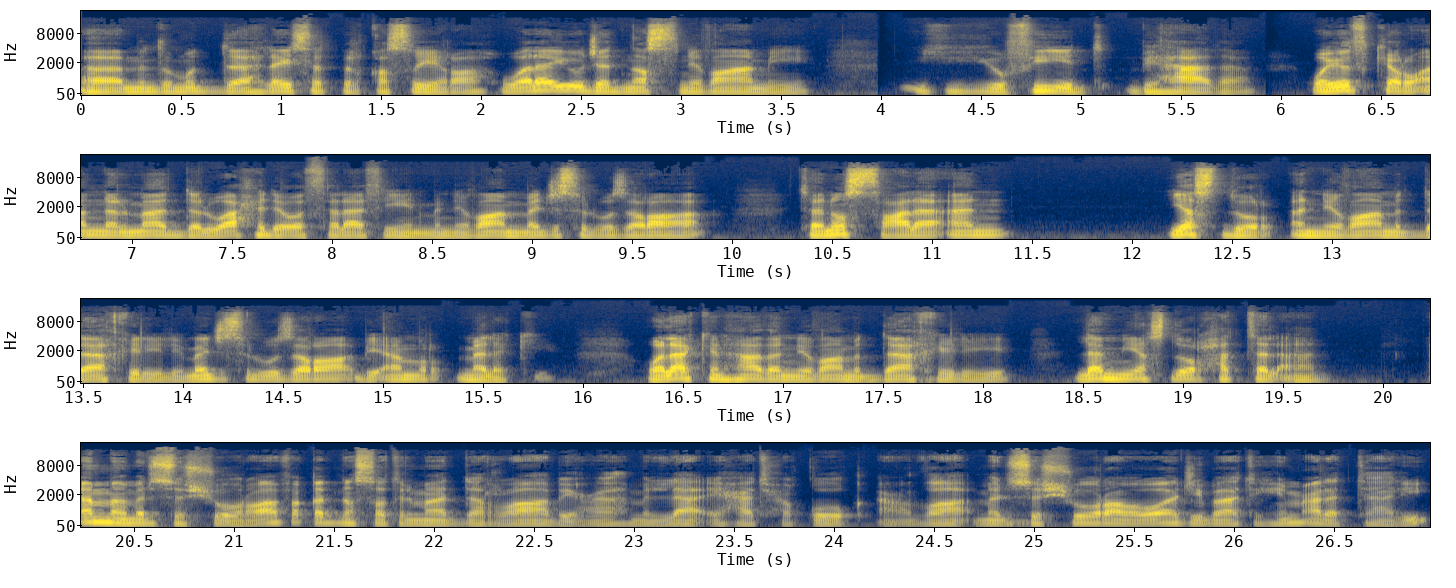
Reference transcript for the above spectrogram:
آه، منذ مدة ليست بالقصيرة ولا يوجد نص نظامي يفيد بهذا. ويذكر أن المادة الواحدة والثلاثين من نظام مجلس الوزراء تنص على أن يصدر النظام الداخلي لمجلس الوزراء بأمر ملكي ولكن هذا النظام الداخلي لم يصدر حتى الآن. أما مجلس الشورى فقد نصت المادة الرابعة من لائحة حقوق أعضاء مجلس الشورى وواجباتهم على التالي:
